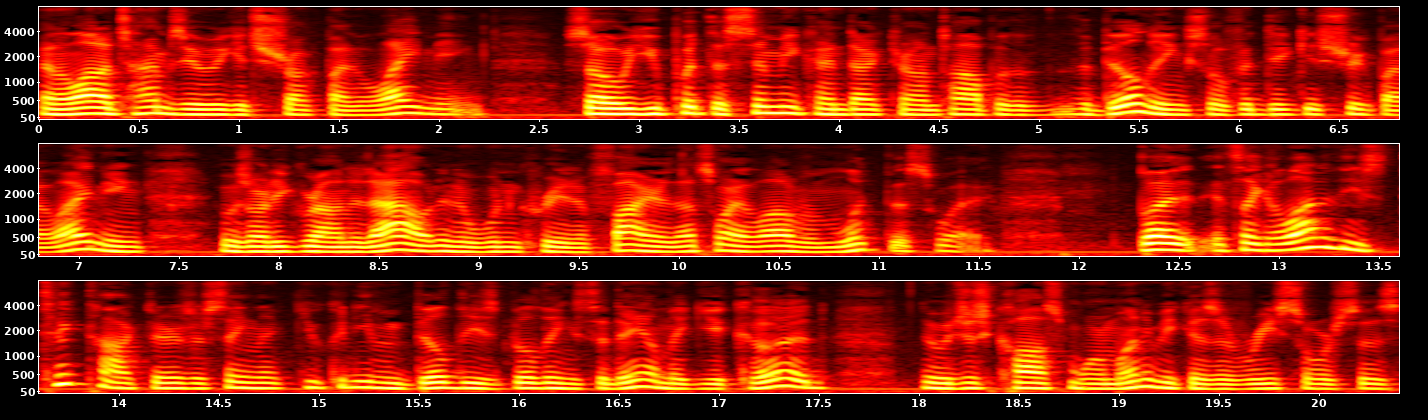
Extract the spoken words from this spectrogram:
And a lot of times they would get struck by lightning. So you put the semiconductor on top of the, building, so if it did get struck by lightning, it was already grounded out and it wouldn't create a fire. That's why a lot of them look this way. But it's like a lot of these TikTokers are saying that you couldn't even build these buildings today. I'm like, you could. It would just cost more money because of resources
